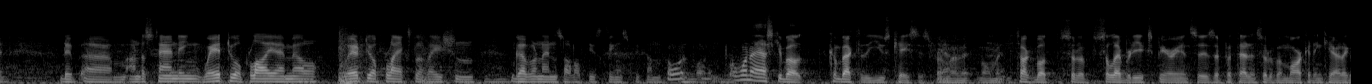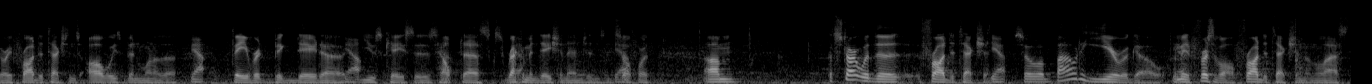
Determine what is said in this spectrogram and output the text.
it, um, understanding where to apply ML, where to apply acceleration, governance. All of these things become I want, important. I want to ask you about, come back to the use cases for Yeah. a moment. You talked about sort of celebrity experiences. I put that in sort of a marketing category. Fraud detection's always been one of the Yeah. favorite big data Yeah. use cases, help desks, recommendation engines, and so forth. Um, let's start with the fraud detection. Yeah. So about a year ago, I mean, first of all, fraud detection in the last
